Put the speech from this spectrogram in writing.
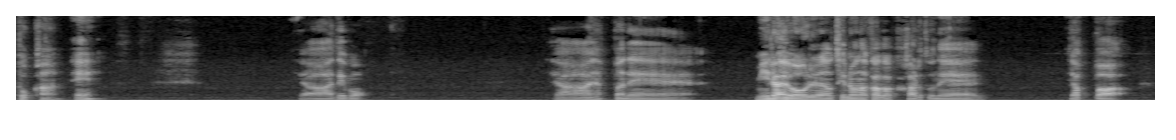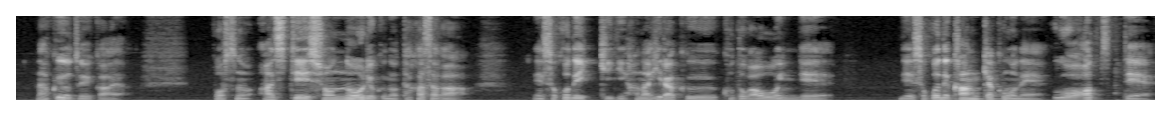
とかね。いやーでも、いやーやっぱね、未来は俺らの手の中がかかるとね、やっぱ泣くよというか、ボスのアジテーション能力の高さがね、そこで一気に花開くことが多いんで、で、そこで観客もね、うおーっつって、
